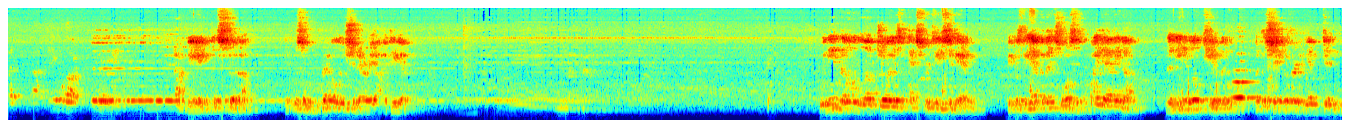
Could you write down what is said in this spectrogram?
but uh, take a look. Not the that stood up. It was a revolutionary idea. We need Owen Lovejoy's expertise again, because the evidence wasn't quite adding up. The knee looked human, but the shape of her hip didn't.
